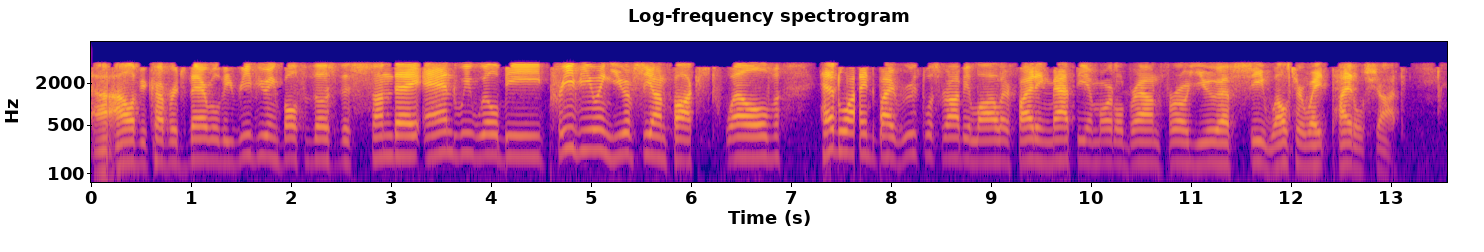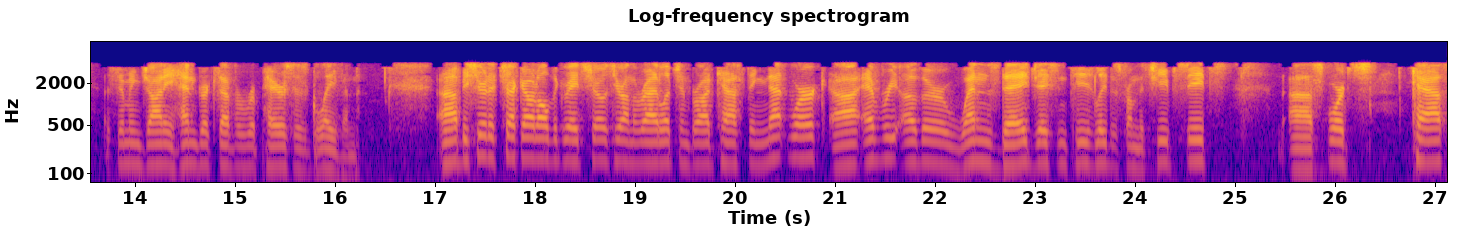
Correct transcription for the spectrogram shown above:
Uh, I'll have your coverage there. We'll be reviewing both of those this Sunday, and we will be previewing UFC on Fox 12 headlined by ruthless Robbie Lawler fighting Matt the Immortal Brown for a UFC welterweight title shot, assuming Johnny Hendricks ever repairs his Glavin. Uh, be sure to check out all the great shows here on the Radulich Broadcasting Network. Uh, every other Wednesday, Jason Teasley is from the Cheap Seats. Uh, sports cast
